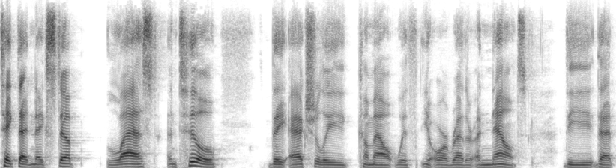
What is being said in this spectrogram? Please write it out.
take that next step. Last until they actually come out with, you know, or rather announce the that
